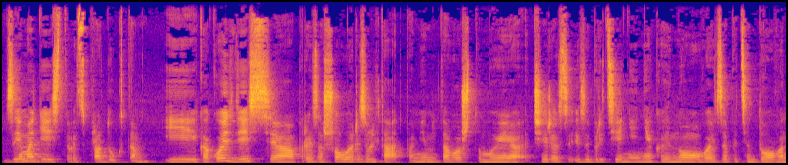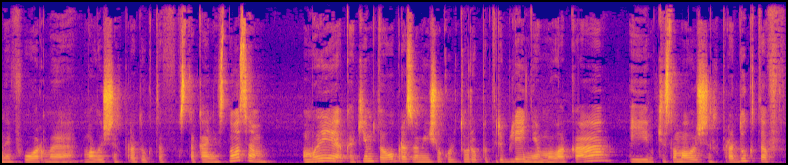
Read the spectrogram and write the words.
взаимодействовать с продуктом. И какой здесь э, произошел результат? Помимо того, что мы через изобретение некой новой запатентованной формы молочных продуктов в стакане с носом мы каким-то образом еще культуру потребления молока и кисломолочных продуктов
